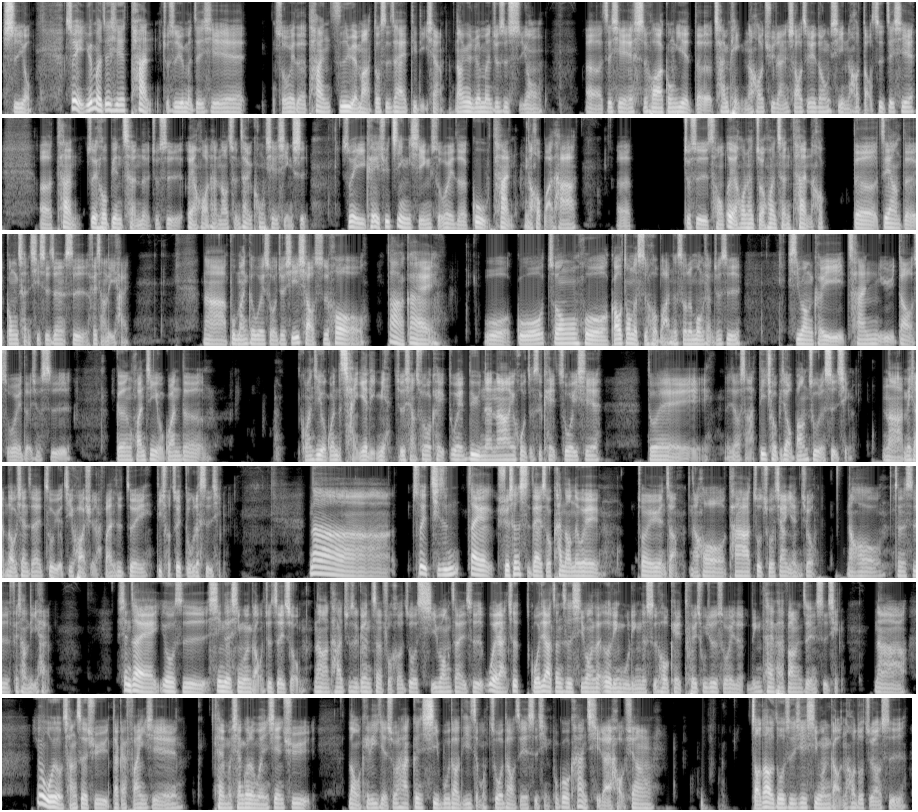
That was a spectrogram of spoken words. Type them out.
石油，所以原本这些碳就是原本这些所谓的碳资源嘛，都是在地底下。然后因为人们就是使用呃这些石化工业的产品，然后去燃烧这些东西，然后导致这些呃碳最后变成了就是二氧化碳，然后存在于空气的形式。所以可以去进行所谓的固碳，然后把它呃就是从二氧化碳转换成碳，然后的这样的工程，其实真的是非常厉害。那不瞒各位说，就其实小时候，大概我国中或高中的时候吧，那时候的梦想就是希望可以参与到所谓的就是跟环境有关的环境有关的产业里面，就是想说可以对绿能啊，又或者是可以做一些对那叫啥地球比较有帮助的事情。那没想到我现在在做有机化学了，反正是对地球最毒的事情。那所以其实，在学生时代的时候，看到那位中院院长，然后他做出了这样研究，然后真的是非常厉害。现在又是新的新闻稿，就这一周，那他就是跟政府合作，希望在是未来就国家政策，希望在二零五零的时候可以推出就是所谓的零碳排放的这件事情。那因为我有尝试去大概翻一些看有没有相关的文献，去让我可以理解说它更细部到底是怎么做到这些事情。不过看起来好像找到的都是一些新闻稿，然后都主要是。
